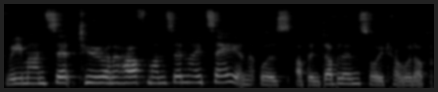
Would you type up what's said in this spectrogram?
three months in, two and a half months in, I'd say, and that was up in Dublin. So I traveled up.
